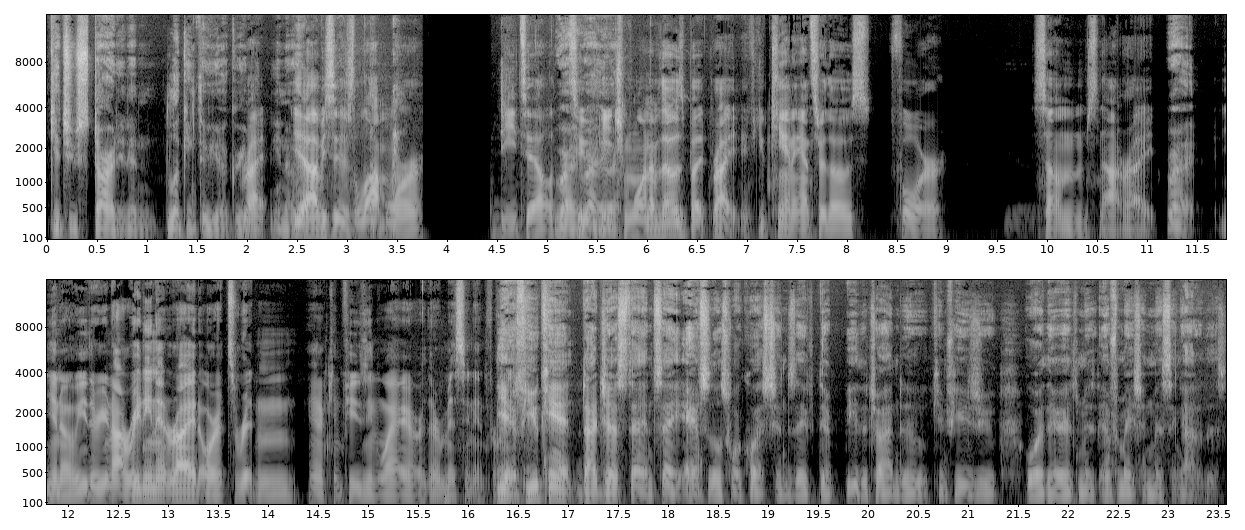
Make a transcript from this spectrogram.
get you started in looking through your agreement. Right. You know. Yeah. Obviously, there's a lot more detail Right, to right, each one of those, but right, if you can't answer those four, something's not right. Right. You know, either you're not reading it right, or it's written in a confusing way, or they're missing information. Yeah. If you can't digest that and say answer those four questions, they they're either trying to confuse you or there is mis- information missing out of this.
